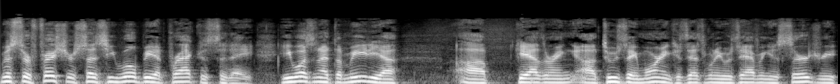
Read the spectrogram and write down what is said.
Mr. Fisher says he will be at practice today. He wasn't at the media uh, gathering uh, Tuesday morning because that's when he was having his surgery.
